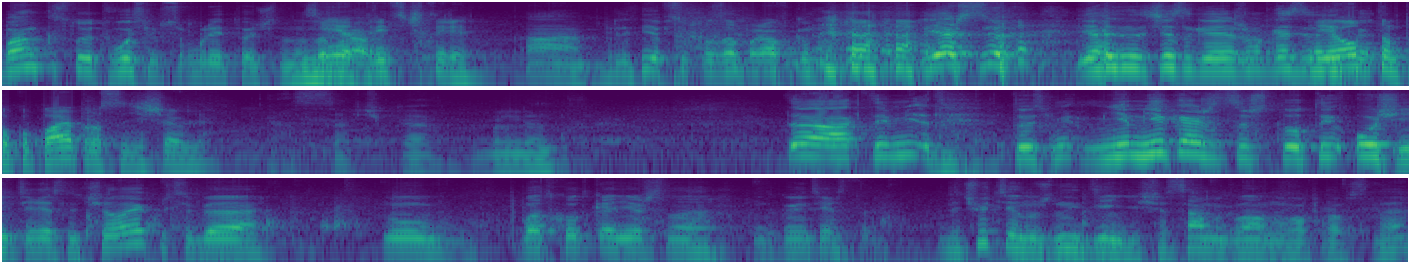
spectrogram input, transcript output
банка стоит 80 рублей точно. На Нет, заправку. 34. А, блин, я все по заправкам. Я все, я, ну, честно говоря, я же в магазин. Ну я оптом покупаю, просто дешевле. Красавчик, а, блин. Так, ты мне, то есть мне, мне кажется, что ты очень интересный человек, у тебя, ну, подход, конечно, такой интересный. Для чего тебе нужны деньги? Сейчас самый главный вопрос, да?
